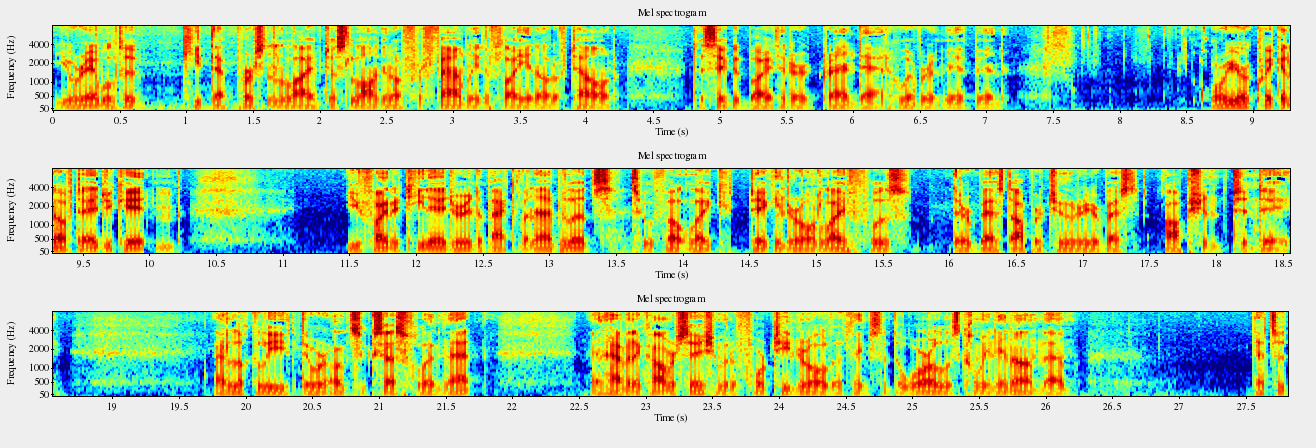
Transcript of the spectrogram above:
You were able to keep that person alive just long enough for family to fly in out of town to say goodbye to their granddad, whoever it may have been. Or you're quick enough to educate and you find a teenager in the back of an ambulance who felt like taking their own life was their best opportunity or best option today. And luckily, they were unsuccessful in that. And having a conversation with a 14 year old that thinks that the world is coming in on them, that's a.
